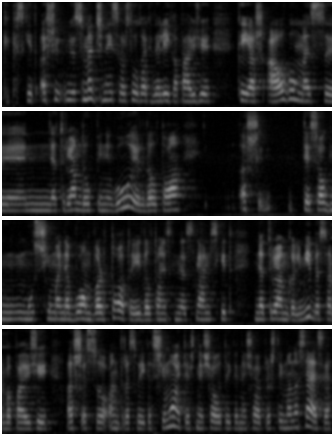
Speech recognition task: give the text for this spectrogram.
kaip pasakyti, aš visuomet, žinai, svarstau tokį dalyką. Pavyzdžiui, kai aš augau, mes e, neturėjom daug pinigų ir dėl to aš tiesiog mūsų šeima nebuvom vartotojai, dėl to, nes, nes galim sakyti, neturėjom galimybės, arba, pavyzdžiui, aš esu antras vaikas šeimoje, tai aš nešiau tai, kad nešiojo prieš tai mano sesė,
